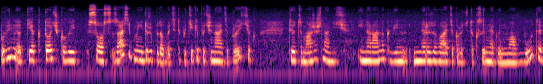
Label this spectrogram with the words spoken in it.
Бо він, от як точковий сос засіб, мені дуже подобається. Типу, тільки починається прищик, ти оце мажеш на ніч, і на ранок він не розвивається коротше, так сильно, як він мав бути.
